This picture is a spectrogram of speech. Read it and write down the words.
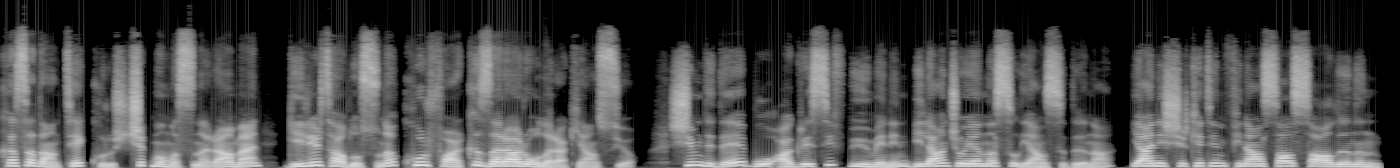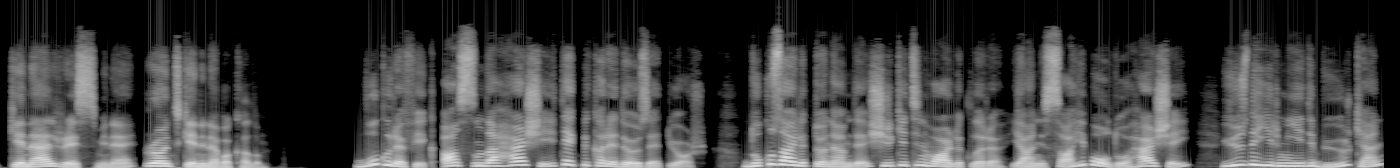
kasadan tek kuruş çıkmamasına rağmen gelir tablosuna kur farkı zararı olarak yansıyor. Şimdi de bu agresif büyümenin bilançoya nasıl yansıdığına, yani şirketin finansal sağlığının genel resmine, röntgenine bakalım. Bu grafik aslında her şeyi tek bir karede özetliyor. 9 aylık dönemde şirketin varlıkları yani sahip olduğu her şey %27 büyürken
